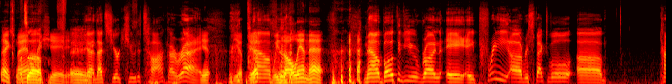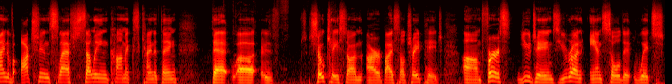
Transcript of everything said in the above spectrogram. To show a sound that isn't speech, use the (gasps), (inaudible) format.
Thanks, man. What's up? Appreciate it. Hey. Yeah, that's your cue to talk. All right. Yep. Yep. (laughs) Now- Yep. We's all in that. (laughs) Now, both of you run a, a pretty uh, respectable uh, kind of auction slash selling comics kind of thing that uh, is showcased on our buy sell trade page. Um, first, you James, you run and sold it, which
